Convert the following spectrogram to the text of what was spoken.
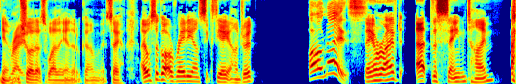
you know, I'm sure that's why they ended up going with it. So I also got a Radeon 6800. oh, nice. They arrived at the same time.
